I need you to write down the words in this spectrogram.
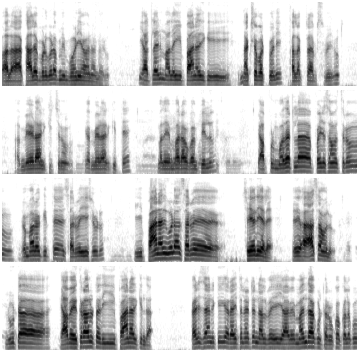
వాళ్ళు ఆ కాలెంబడి కూడా మేము పోనీయమని అన్నారు. ఇక అట్లని మళ్ళీ ఈ పానదికి నక్ష పట్టుకొని కలెక్టర్ ఆఫీస్ పోయినాం. ఆ మేడానికి ఇచ్చినాం. ఇక మేడానికి ఇస్తే మళ్ళీ ఎంఆర్ఓ పంపిళ్ళు. ఇక అప్పుడు మొదట్లో పోయిన సంవత్సరం ఎంఆర్ఓకి ఇస్తే సర్వే చేసాడు ఈ పానది కూడా సర్వే చేయనియలే. ఏ ఆసాములు. నూట యాభై ఎకరాలు ఉంటుంది ఈ పానాది కింద. కనీసానికి ఇక రైతులంటే నలభై యాభై మంది దాకా ఉంటారు. ఒక్కొక్కరికి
